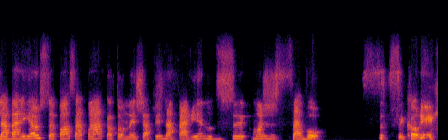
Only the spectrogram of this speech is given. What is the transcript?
la balayeuse se passe à terre quand on a échappé de la farine ou du sucre, moi, ça va. C'est correct.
